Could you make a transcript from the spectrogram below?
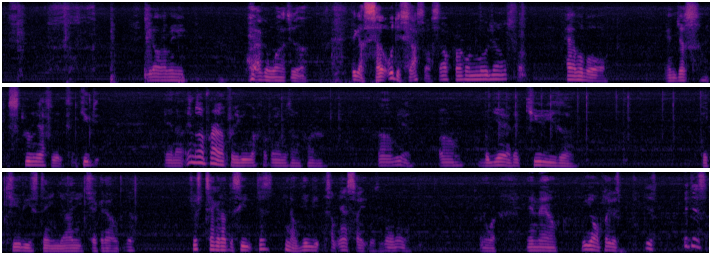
You know what I mean? I can watch uh They got South. What this? I saw South Park on the Little Jones. Fuck, have a ball, and just screw Netflix and keep it. And uh, Amazon Prime pretty good. I fuck with Amazon Prime. Um, yeah. Um, but yeah, that cuties. Uh, that cuties thing. Y'all need to check it out. Just, just check it out to see. Just you know, give you some insight what's going on the world. And now we gonna play this. This it just.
